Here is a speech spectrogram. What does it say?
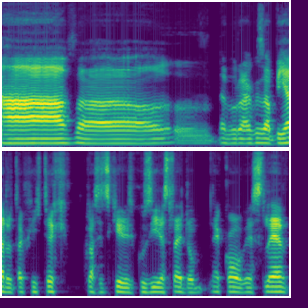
a v, nebudu jako zabíhat do takových těch klasických diskuzí, jestli je, do, jako, jestli je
